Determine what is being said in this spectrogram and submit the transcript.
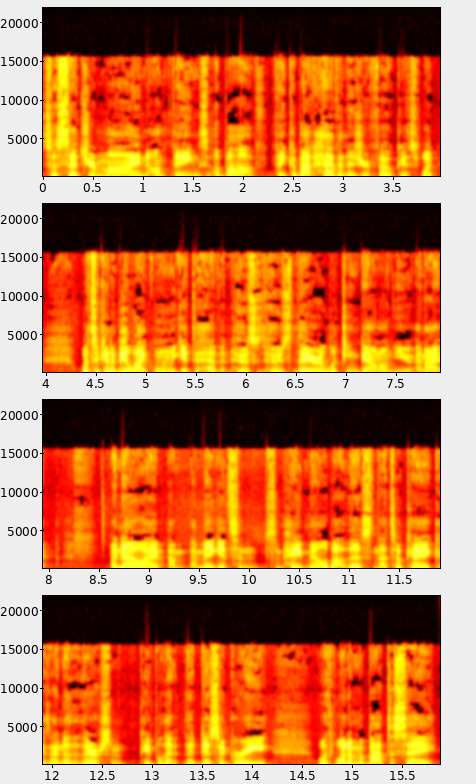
So set your mind on things above. Think about heaven as your focus. What what's it going to be like when we get to heaven? Who's who's there looking down on you? And I I know I, I may get some some hate mail about this, and that's okay because I know that there are some people that, that disagree with what I'm about to say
